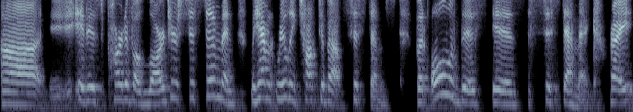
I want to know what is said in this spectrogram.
Uh, it is part of a larger system, and we haven't really talked about systems, but all of this is systemic, right?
